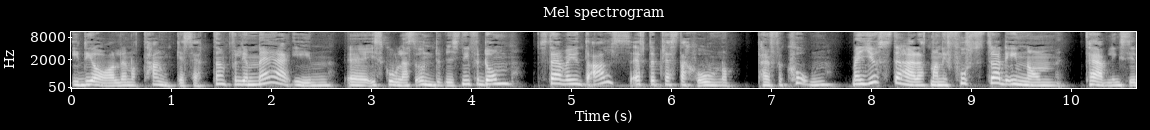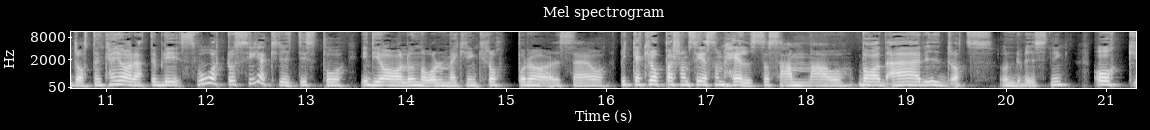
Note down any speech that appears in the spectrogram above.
idealen och tankesätten följer med in eh, i skolans undervisning. För de strävar ju inte alls efter prestation och perfektion. Men just det här att man är fostrad inom tävlingsidrotten kan göra att det blir svårt att se kritiskt på ideal och normer kring kropp och rörelse och vilka kroppar som ses som hälsosamma och vad är idrottsundervisning? Och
